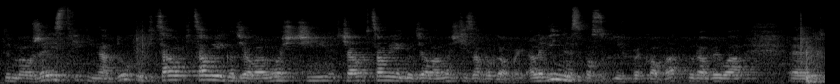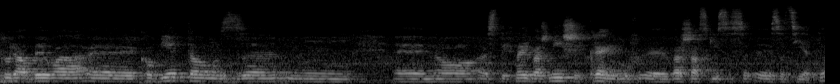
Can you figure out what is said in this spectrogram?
w tym małżeństwie i na duchu i w, cał, w całej jego działalności, w, ciał, w całej jego działalności zawodowej, ale w inny sposób niż Bekowa, która była, e, która była e, kobietą z, mm, e, no, z tych najważniejszych kręgów e, warszawskiej e, socjety.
